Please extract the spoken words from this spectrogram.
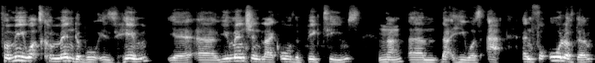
for me, what's commendable is him. Yeah, uh, you mentioned like all the big teams Mhm. that um, that he was at, and for all of them,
